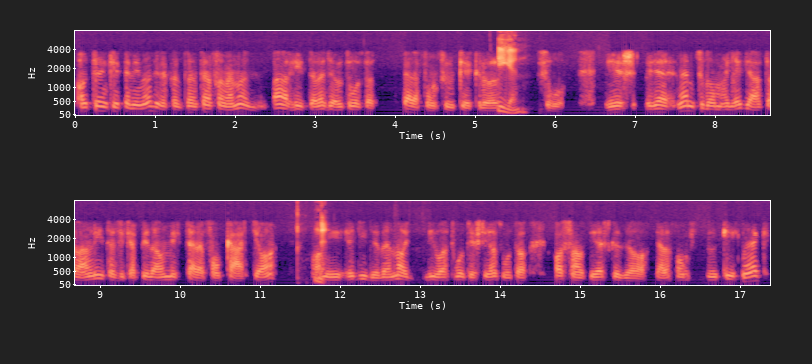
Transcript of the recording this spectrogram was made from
A tulajdonképpen én azért akartam telefonálni, pár héttel ezelőtt volt a telefonfülkékről Igen. szó. És ugye nem tudom, hogy egyáltalán létezik-e például még telefonkártya, ami egy időben nagy divat volt, és az volt a használati eszköze a telefonfülkéknek,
